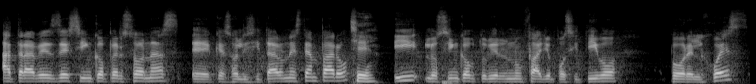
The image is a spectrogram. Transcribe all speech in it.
a través de cinco personas eh, que solicitaron este amparo Sí. y los cinco obtuvieron un fallo positivo por el juez.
